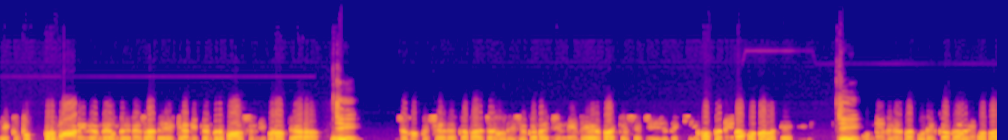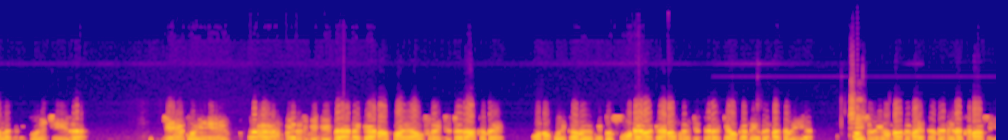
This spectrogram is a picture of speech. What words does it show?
ਇੱਕ ਪ੍ਰਮਾਣ ਹੀ ਦਿੰਦੇ ਹੁੰਦੇ ਨੇ ਸਾਡੇ ਗਿਆਨੀ ਪਿੰਦਰਪਾਲ ਸਿੰਘ ਜੀ ਬੜਾ ਪਿਆਰਾ। ਜੀ। ਜਦੋਂ ਪਿੱਛੇ ਜੇ ਕਥਾ ਚੱਲਦੀ ਸੀ ਉਹ ਕਹਿੰਦਾ ਜਿੰਨੀ ਦੇਰ ਤੱਕ ਕਿਸੇ ਚੀਜ਼ ਦੀ ਕੀਮਤ ਨਹੀਂ ਨਾ ਪਤਾ ਲੱਗੇਗੀ ਜੀ। ਉਨੀ ਦੇਰ ਤੱਕ ਉਹਦੀ ਕਦਰ ਨਹੀਂ ਪਤਾ ਲੱਗਣੀ ਕੋਈ ਚੀਜ਼ ਹੈ। ਜੇ ਕੋਈ ਮੇਰੀ ਬੀਬੀ ਭੈਣ ਨੇ ਗਹਿਣਾ ਪਾਇਆ ਉਹ ਫ੍ਰਿਜ ਤੇ ਰੱਖ ਦੇ ਉਹਨੂੰ ਕੋਈ ਕਵੇ ਵੀ ਤੂੰ ਸੋਨੇ ਦਾ ਗਹਿਣਾ ਫ੍ਰਿਜ ਤੇ ਰੱਖਿਆ ਉਹ ਕਹਿੰਦੀ ਇਹ ਤੇ ਨਕਲੀ ਹੈ। ਅਸਲੀ ਹੁੰਦਾ ਤੇ ਮੈਂ ਇੱਥੇ ਤੇ ਨਹੀਂ ਰੱਖਣਾ ਸੀ।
